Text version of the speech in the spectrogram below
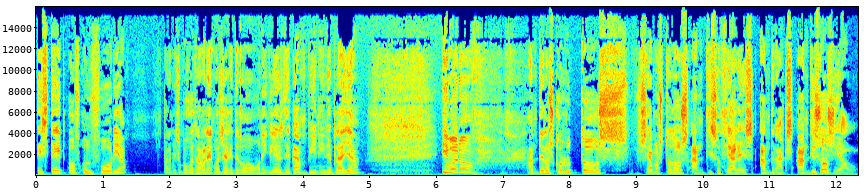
State of Euphoria. Para mí es un poco trabalenguas ya que tengo un inglés de camping y de playa. Y bueno, ante los corruptos, seamos todos antisociales. Anthrax, antisocial.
